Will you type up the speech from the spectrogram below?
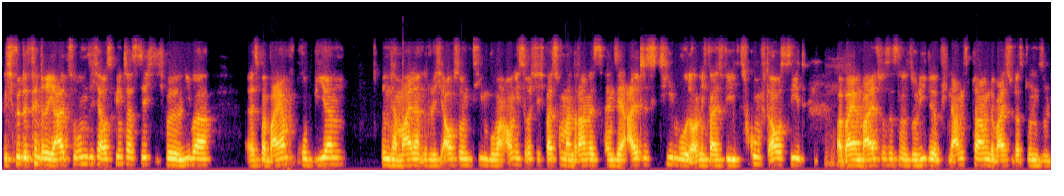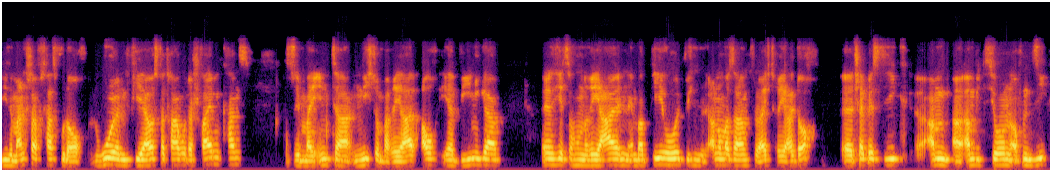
ich würde, finde Real zu unsicher aus Ginters Sicht. Ich würde lieber es bei Bayern probieren Inter Mailand natürlich auch so ein Team, wo man auch nicht so richtig weiß, wo man dran ist. Ein sehr altes Team, wo du auch nicht weißt, wie die Zukunft aussieht. Bei Bayern weißt du, es ist eine solide Finanzplanung. Da weißt du, dass du eine solide Mannschaft hast, wo du auch in Ruhe einen Vierjahresvertrag unterschreiben kannst. Hast du eben bei Inter nicht und bei Real auch eher weniger. Wenn sich jetzt noch einen realen Mbappé holt, würde ich auch nochmal sagen, vielleicht Real doch. Äh, Champions League, äh, Ambitionen auf den Sieg.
